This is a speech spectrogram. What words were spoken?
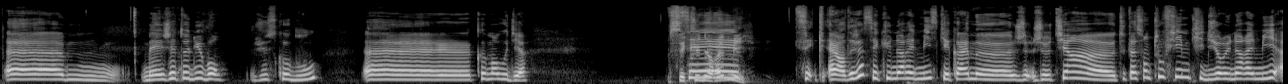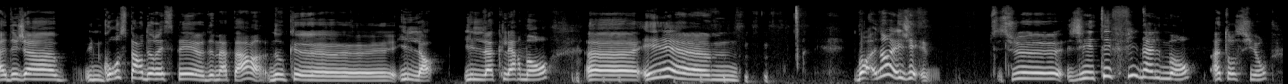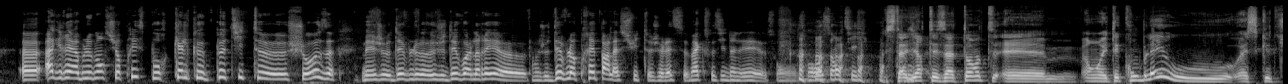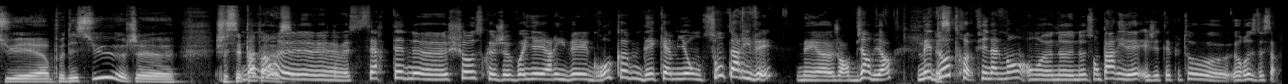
Euh, mais j'ai tenu bon jusqu'au bout. Euh, comment vous dire? C'est C'est- qu'une heure et demie. Alors déjà, c'est qu'une heure et demie, ce qui est quand même. euh, je, tiens. euh, de toute façon, tout film qui dure une heure et demie a déjà une grosse part de respect euh, de ma part. Donc, il l'a, il l'a clairement. Et bon, non, j'ai été finalement, attention. Euh, agréablement surprise pour quelques petites euh, choses, mais je, je dévoilerai, euh, enfin je développerai par la suite. Je laisse Max aussi donner son, son ressenti. C'est-à-dire tes attentes euh, ont été comblées ou est-ce que tu es un peu déçu Je je sais pas. Non, par- non, euh, certaines choses que je voyais arriver gros comme des camions sont arrivées, mais euh, genre bien bien. Mais d'autres finalement on- ne, ne sont pas arrivées et j'étais plutôt euh, heureuse de ça.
